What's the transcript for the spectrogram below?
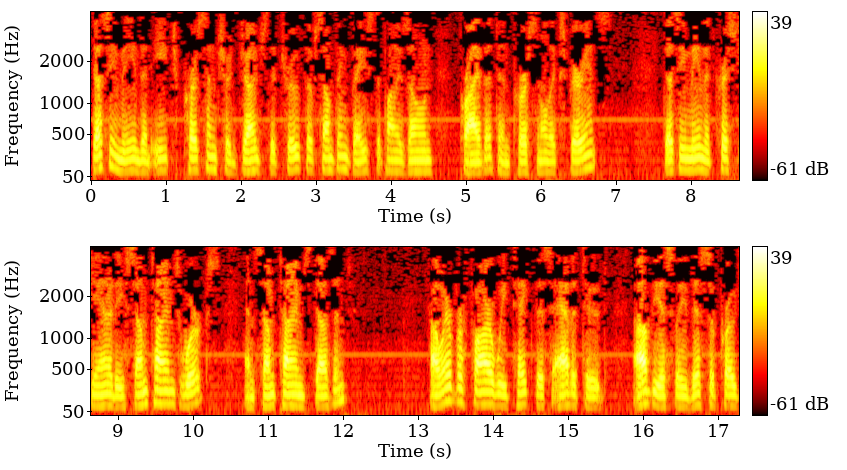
Does he mean that each person should judge the truth of something based upon his own private and personal experience? Does he mean that Christianity sometimes works and sometimes doesn't? However far we take this attitude, obviously this approach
